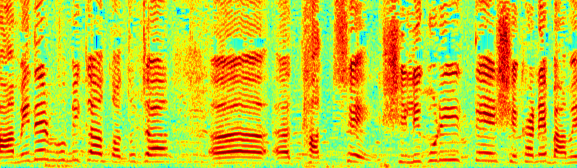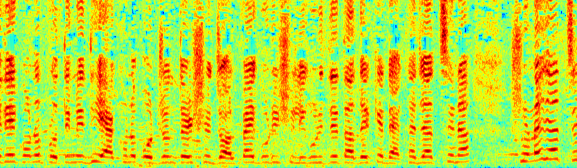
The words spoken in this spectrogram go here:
বামেদের ভূমিকা কতটা থাকছে? শিলিগুড়িতে সেখানে বামেদের কোনো প্রতিনিধি এখনও পর্যন্ত এসে জলপাইগুড়ি, শিলিগুড়িতে তাদেরকে দেখা যাচ্ছে না। শোনা যাচ্ছে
